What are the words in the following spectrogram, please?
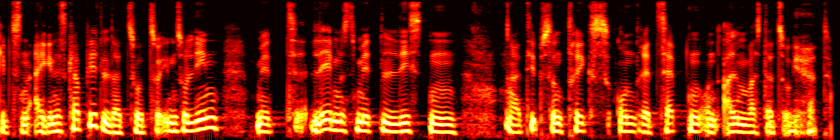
gibt es ein eigenes Kapitel dazu, zu Insulin mit Lebensmittellisten, äh, Tipps und Tricks und Rezepten und allem, was dazu gehört.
